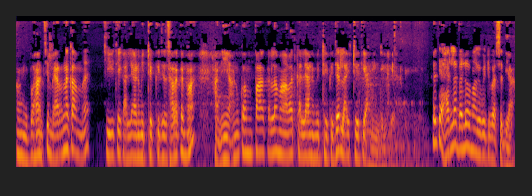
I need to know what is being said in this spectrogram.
මම ඔබ වහන්සේ මරණකම්ම ජීවිතේ කල්යාණ මිත්‍රෙක් විදිහට සලකනවා අනේ අනුකම්පා කරලා මාවත් කල්යාණ මිත්‍රෙක් විදිහට ලයිස්ට් එකේ තියාගෙන ඉන්න කියලා. ඒකත් හැරලා බැලුවා මගේ පිටිපස්ස දිහා.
